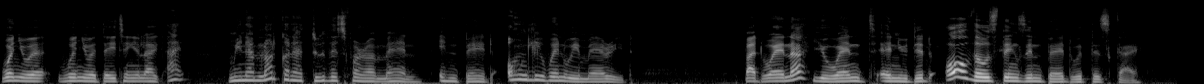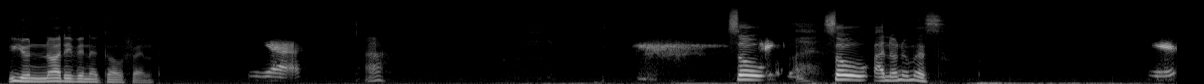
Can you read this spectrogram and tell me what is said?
when you were when you were dating, you're like, I mean I'm not gonna do this for a man in bed, only when we married. But when uh, you went and you did all those things in bed with this guy, you're not even a girlfriend. yeah. Ah. So, so anonymous, Yes.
